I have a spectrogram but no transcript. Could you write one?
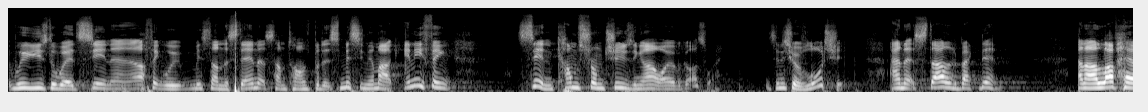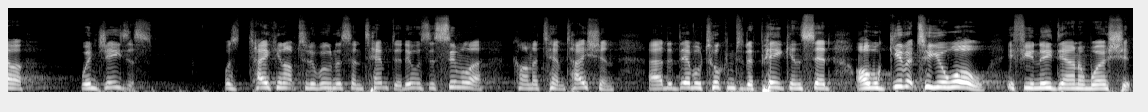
we use the word sin, and I think we misunderstand it sometimes, but it's missing the mark. Anything sin comes from choosing our way over God's way. It's an issue of lordship. And it started back then. And I love how when Jesus was taken up to the wilderness and tempted, it was a similar kind of temptation. Uh, the devil took him to the peak and said, I will give it to you all if you kneel down and worship.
